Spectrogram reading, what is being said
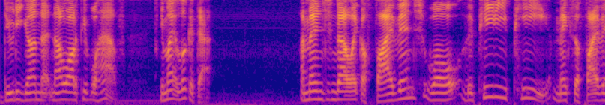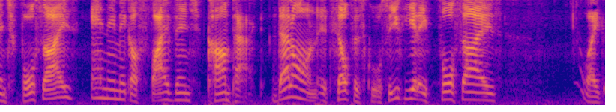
duty gun that not a lot of people have. You might look at that. I mentioned I like a 5 inch. Well, the PDP makes a 5 inch full size and they make a 5 inch compact. That on itself is cool. So you could get a full size like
